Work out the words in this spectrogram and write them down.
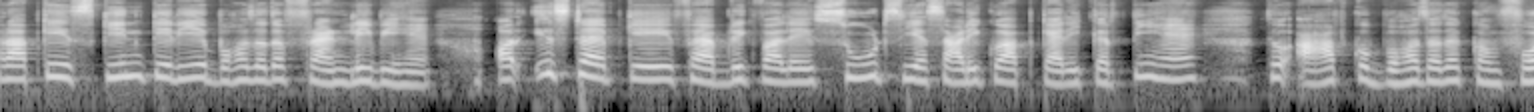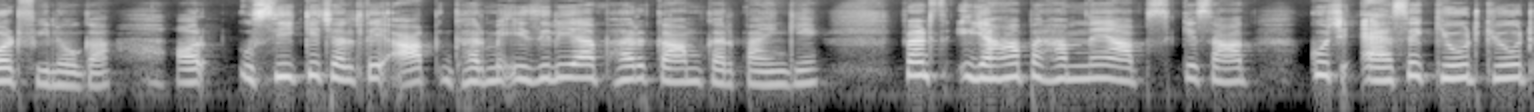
और आपके स्किन के लिए बहुत ज़्यादा फ्रेंडली भी हैं। और इस टाइप के फैब्रिक वाले सूट्स या साड़ी को आप कैरी करती हैं तो आपको बहुत ज़्यादा कंफर्ट फील होगा। और उसी के चलते आप घर में इजीली आप हर काम कर पाएँगे। फ्रेंड्स यहाँ पर हमने आपके साथ कुछ ऐसे क्यूट क्यूट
